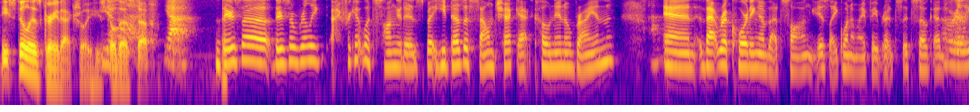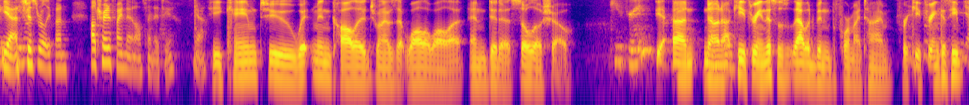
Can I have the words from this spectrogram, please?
He still is great. Actually, he still yeah, does stuff. Yeah. There's a there's a really I forget what song it is, but he does a sound check at Conan O'Brien. Ah. And that recording of that song is like one of my favorites. It's so good. Oh really? Yeah, You it's know- just really fun. I'll try to find it and I'll send it to you. Yeah. He came to Whitman College when I was at Walla Walla and did a solo show. Keith Green. Yeah, uh, no, not Folds. Keith Green. This was that would have been before my time for Keith Green because he Yeah,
